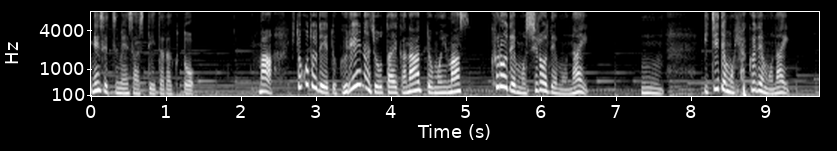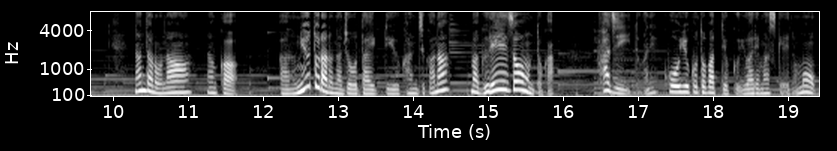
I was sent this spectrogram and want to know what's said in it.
ね、説明させていただくとまあ一言で言うとグレーな状態かなって思います。黒でも白でもない、うん、1でも100でもないなんだろうななんかあのニュートラルな状態っていう感じかな。まあ、グレーゾーンとかファジーとかねこういう言葉ってよく言われますけれども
